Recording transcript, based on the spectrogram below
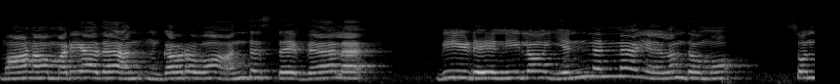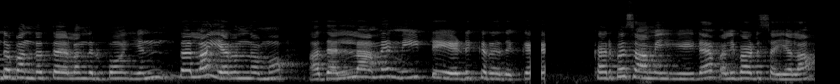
மானம் மரியாதை அந் கௌரவம் அந்தஸ்து வேலை வீடு நிலம் என்னென்ன இழந்தோமோ சொந்த பந்தத்தை இழந்திருப்போம் எந்தெல்லாம் இறந்தோமோ அதெல்லாமே மீட்டு எடுக்கிறதுக்கு கர்ப்பசாமியிட வழிபாடு செய்யலாம்.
